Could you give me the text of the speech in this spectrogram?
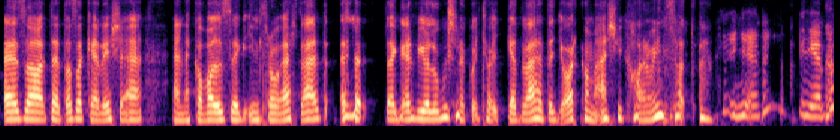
Ez a, tehát az a kérdése ennek a valószínűleg introvertált tengerbiológusnak, hogy hogy kedvelhet egy orka másik 30-at. Igen, igen.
